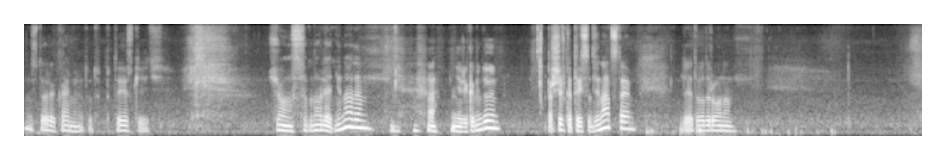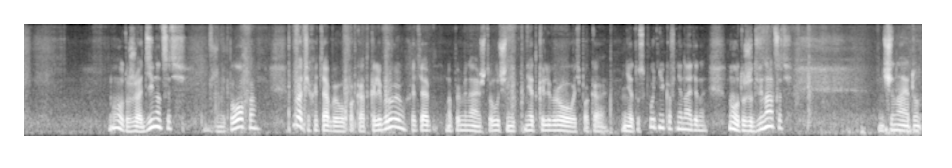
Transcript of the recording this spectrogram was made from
Ну, история камеры тут птс ведь. Что у нас обновлять не надо. не рекомендуем. Прошивка 312 для этого дрона. Ну вот уже 11, уже неплохо. Давайте хотя бы его пока откалибруем. Хотя напоминаю, что лучше не, откалибровывать, пока нету спутников не найдено. Ну вот уже 12. Начинает он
